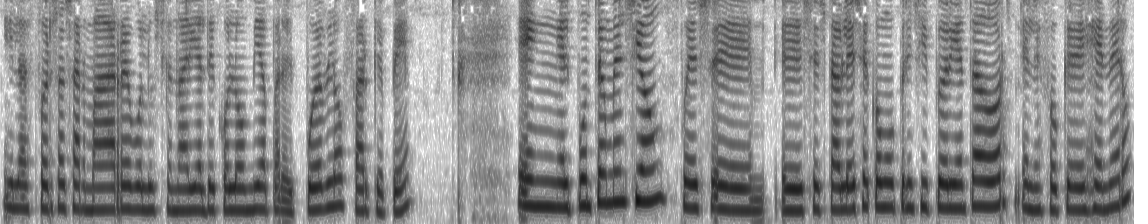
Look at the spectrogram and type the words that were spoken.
y las Fuerzas Armadas Revolucionarias de Colombia para el Pueblo, FARC-EP. En el punto en mención, pues eh, eh, se establece como principio orientador el enfoque de género.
